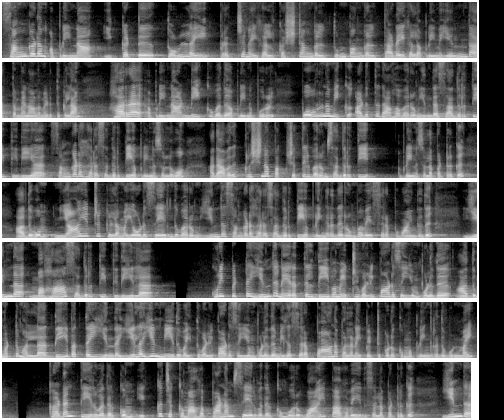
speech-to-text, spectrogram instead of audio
சங்கடம் அப்படின்னா இக்கட்டு தொல்லை பிரச்சனைகள் கஷ்டங்கள் துன்பங்கள் தடைகள் அப்படின்னு எந்த அர்த்தம் வேணாலும் எடுத்துக்கலாம். ஹர அப்படின்னா நீக்குவது அப்படின்னு பொருள். பௌர்ணமிக்கு அடுத்ததாக வரும் இந்த சதுர்த்தி திதியை சங்கடஹர சதுர்த்தி அப்படின்னு சொல்லுவோம். அதாவது கிருஷ்ண பட்சத்தில் வரும் சதுர்த்தி அப்படின்னு சொல்லப்பட்டிருக்கு. அதுவும் ஞாயிற்றுக்கிழமையோடு சேர்ந்து வரும் இந்த சங்கடஹர சதுர்த்தி அப்படிங்கிறது ரொம்பவே சிறப்பு வாய்ந்தது. இந்த மகா சதுர்த்தி திதியில் குறிப்பிட்ட இந்த நேரத்தில் தீபமேற்றி வழிபாடு செய்யும் பொழுது அது மட்டுமல்ல தீபத்தை இந்த இலையின் மீது வைத்து வழிபாடு செய்யும் பொழுது மிக சிறப்பான பலனை பெற்றுக் கொடுக்கும் அப்படிங்கிறது உண்மை. கடன் தீருவதற்கும் எக்கச்சக்கமாக பணம் சேர்வதற்கும் ஒரு வாய்ப்பாகவே இது சொல்லப்பட்டிருக்கு. இந்த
